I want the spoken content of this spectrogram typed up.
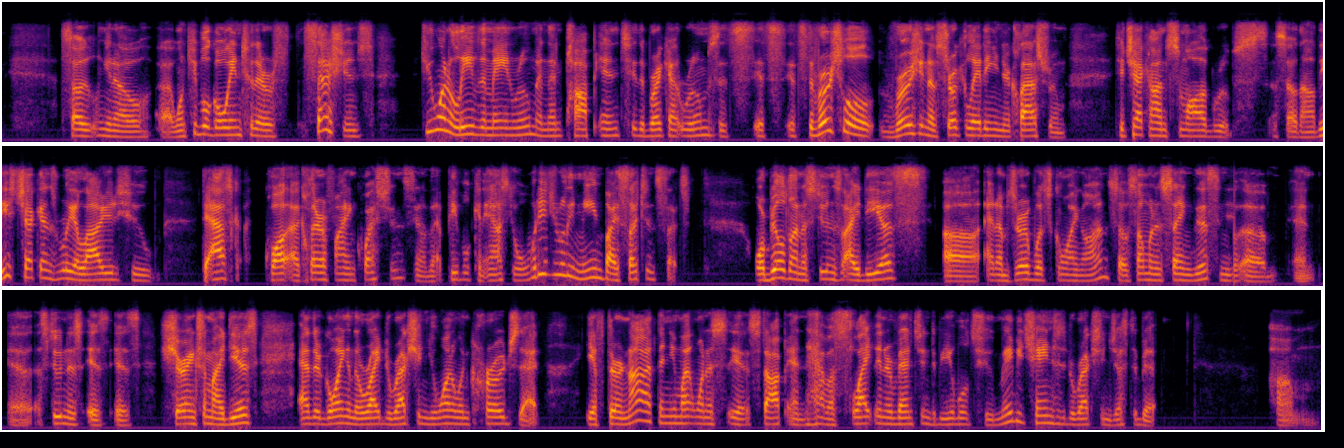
So, you know, uh, when people go into their sessions, do you want to leave the main room and then pop into the breakout rooms? It's, it's, it's the virtual version of circulating in your classroom to check on small groups. So now these check-ins really allow you to, to ask uh, clarifying questions, you know, that people can ask you, well, what did you really mean by such and such? Or build on a student's ideas uh, and observe what's going on. So someone is saying this and, uh, and a student is, is, is sharing some ideas and they're going in the right direction, you want to encourage that. If they're not, then you might want to stop and have a slight intervention to be able to maybe change the direction just a bit. Um,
